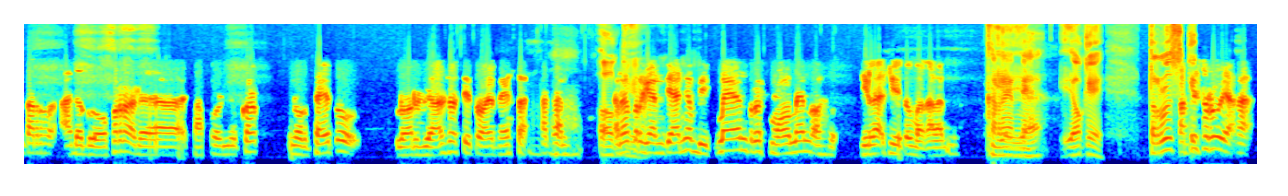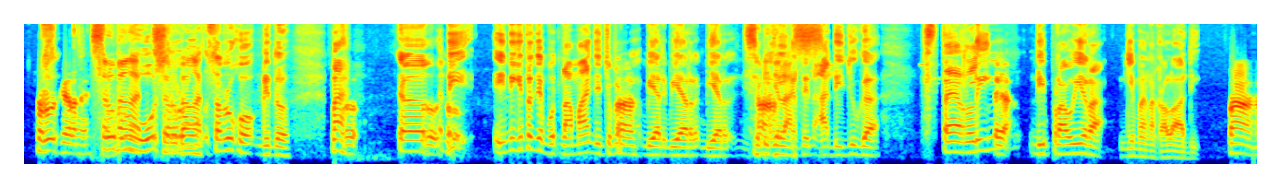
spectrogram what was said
ntar ada Glover, ada Safar Newkirk. Menurut saya tuh luar biasa sih tuh Indonesia akan. Oke. Karena pergantiannya big man terus small man, wah gila sih itu bakalan. Keren Iya, ya. ya. Oke. Terus Tapi seru ya kak, seru sekarang ya. Seru banget, seru banget. seru kok gitu. Nah, Seru. eh, Seru, di ini kita nyebut nama aja, cuma Ah. biar biar biar sedikit jelas. ingetin Adi juga. Sterling Iya. di Prawira gimana kalau Adi? Nah,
